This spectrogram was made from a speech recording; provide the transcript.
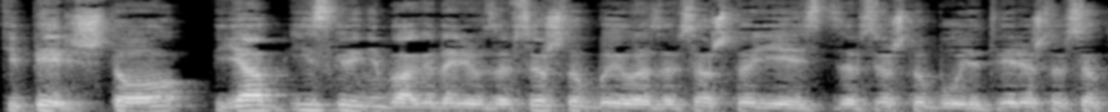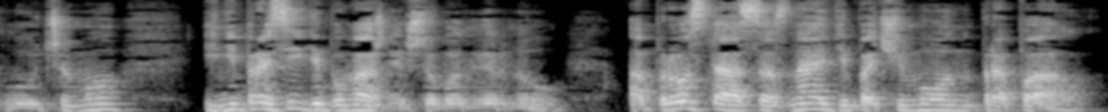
Теперь что? Я искренне благодарю за все, что было, за все, что есть, за все, что будет. Верю, что все к лучшему. И не просите бумажник, чтобы он вернул а просто осознайте, почему он пропал.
